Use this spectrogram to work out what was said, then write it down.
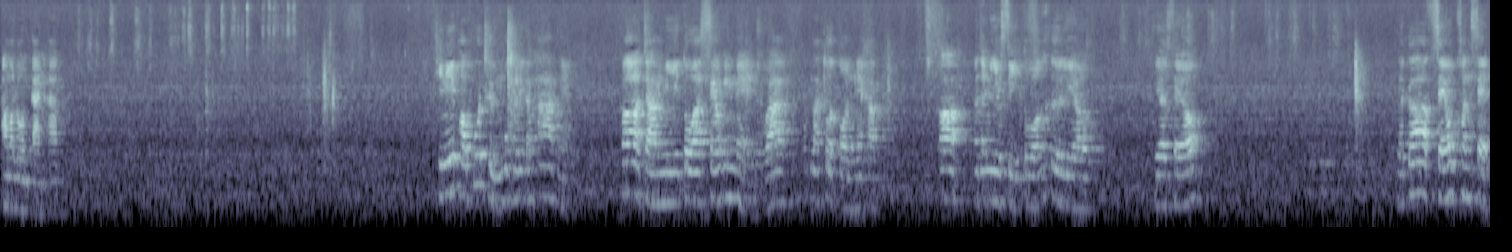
เอามารวมกันครับ ทีนี้พอพูดถึงบุคลิกภาพเนี่ย ก็จะมีตัว self image หรือว่ารักตัวตนเนี่ยครับ ก็มันจะมีอยู่ 4 ตัวก็คือ real real self แล้วก็ self concept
